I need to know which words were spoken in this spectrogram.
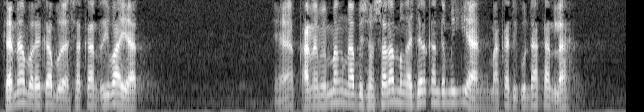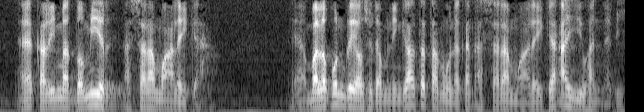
karena mereka berdasarkan riwayat. Ya karena memang Nabi SAW mengajarkan demikian maka digunakanlah ya, kalimat domir assalamualaikum ya, walaupun beliau sudah meninggal tetap menggunakan assalamualaikum ayyuhan nabi.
